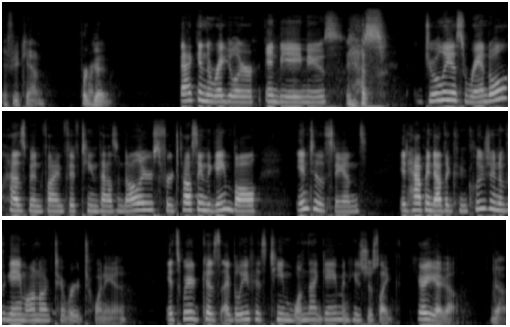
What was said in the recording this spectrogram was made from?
if you can for good. Back in the regular NBA news, Yes. Julius Randle has been fined $15,000 for tossing the game ball into the stands. It happened at the conclusion of the game on October 20th. It's weird because I believe his team won that game and he's just like, here you go. Yeah.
